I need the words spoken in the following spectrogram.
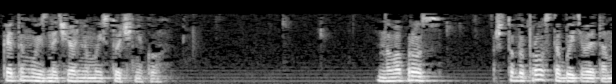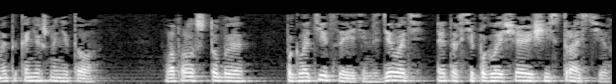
к этому изначальному источнику. Но вопрос, чтобы просто быть в этом, это, конечно, не то. Вопрос, чтобы поглотиться этим, сделать это всепоглощающей страстью.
